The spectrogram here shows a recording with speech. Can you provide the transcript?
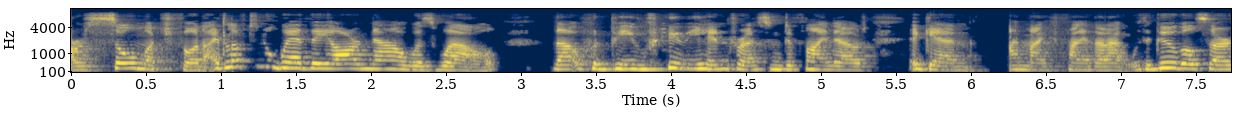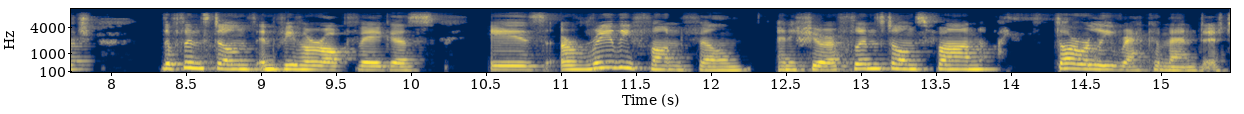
are so much fun. I'd love to know where they are now as well. That would be really interesting to find out. Again, I might find that out with a Google search. The Flintstones in Viva Rock Vegas is a really fun film, and if you're a Flintstones fan, I thoroughly recommend it.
